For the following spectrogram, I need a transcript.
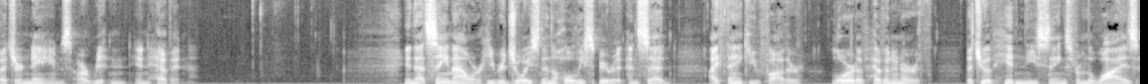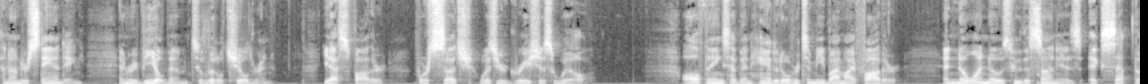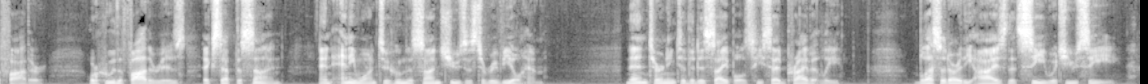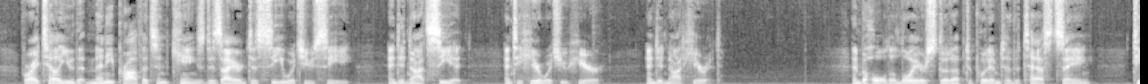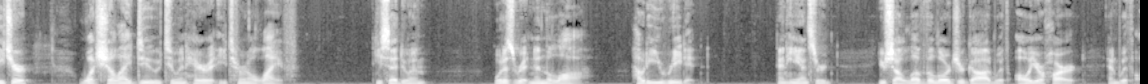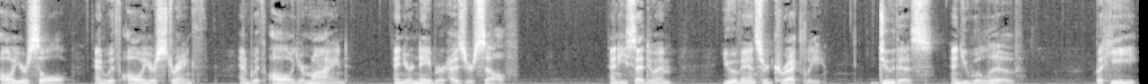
that your names are written in heaven. In that same hour he rejoiced in the Holy Spirit and said, I thank you, Father, Lord of heaven and earth, that you have hidden these things from the wise and understanding, and revealed them to little children. Yes, Father, for such was your gracious will. All things have been handed over to me by my Father, and no one knows who the Son is except the Father, or who the Father is except the Son and anyone to whom the Son chooses to reveal him. Then turning to the disciples, he said privately, Blessed are the eyes that see what you see. For I tell you that many prophets and kings desired to see what you see, and did not see it, and to hear what you hear, and did not hear it. And behold, a lawyer stood up to put him to the test, saying, Teacher, what shall I do to inherit eternal life? He said to him, What is written in the law? How do you read it? And he answered, You shall love the Lord your God with all your heart, and with all your soul, and with all your strength, and with all your mind, and your neighbor as yourself. And he said to him, You have answered correctly. Do this, and you will live. But he,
